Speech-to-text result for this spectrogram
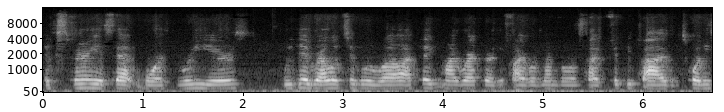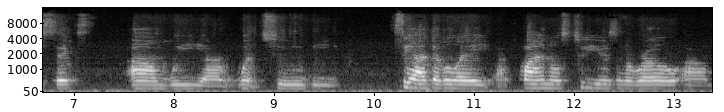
experience that for three years we did relatively well. I think my record, if I remember, was like 55 and 26. Um, we uh, went to the CIAA uh, finals two years in a row. Um,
